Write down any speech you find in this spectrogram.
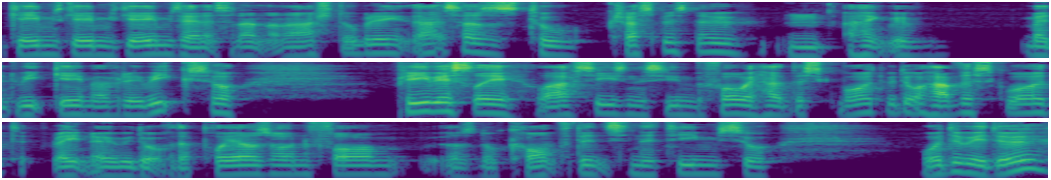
Games, games, games. Then it's an international break. That's us till Christmas now. Mm. I think we've midweek game every week. So previously, last season, the season before, we had the squad. We don't have the squad right now. We don't have the players on form. There's no confidence in the team. So what do we do?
